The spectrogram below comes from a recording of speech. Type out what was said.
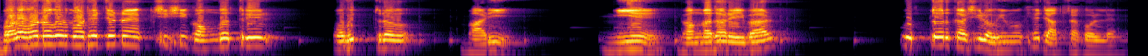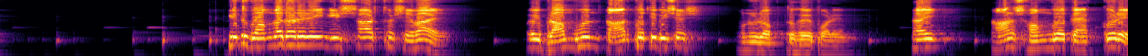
বরহনগর মঠের জন্য এক শিশি গঙ্গোত্রীর পবিত্র বাড়ি নিয়ে গঙ্গাধর এইবার উত্তরকাশীর অভিমুখে যাত্রা করলেন। কিন্তু গঙ্গাধরের এই নিঃস্বার্থ সেবায় ওই ব্রাহ্মণ তার প্রতি বিশেষ অনুরক্ত হয়ে পড়েন। তাই তার সঙ্গ ত্যাগ করে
